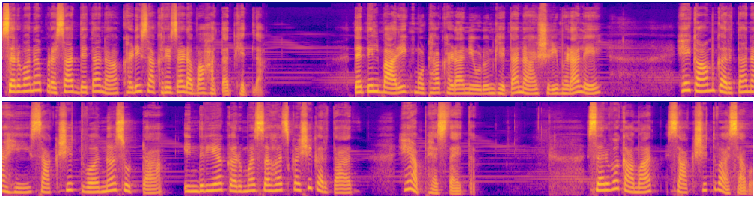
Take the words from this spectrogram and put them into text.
सर्वांना प्रसाद देताना खडीसाखरेचा डबा हातात घेतला. त्यातील बारीक मोठा खडा निवडून घेताना श्री म्हणाले हे काम करतानाही साक्षीत्व न सुटता इंद्रिय कर्म सहज कशी करतात? हे अभ्यासता येतं. सर्व कामात साक्षीत्व असावं.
